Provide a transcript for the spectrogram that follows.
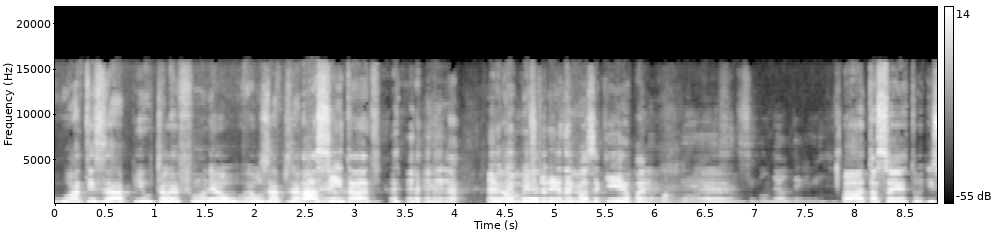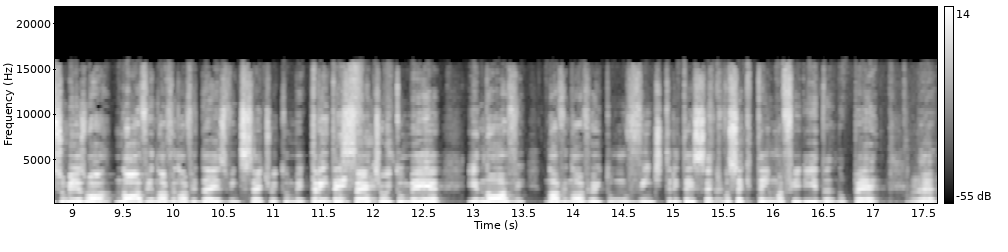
o WhatsApp e o telefone é o, é o zap zap. Ah, dela. sim, tá. É Eu o misturei o mesmo negócio aqui, rapaz. Porque esse segundo é o dele. Ah, tá certo. Isso mesmo, ó. 99910 2786 3786 e 99981 2037. Você que tem uma ferida no pé, né?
